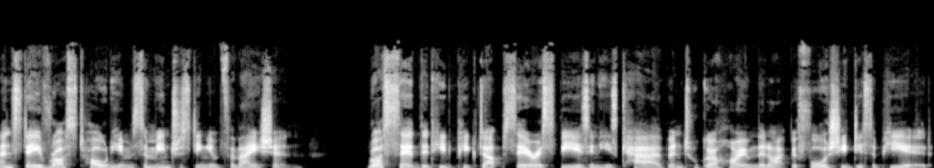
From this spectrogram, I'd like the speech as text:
and Steve Ross told him some interesting information. Ross said that he'd picked up Sarah Spiers in his cab and took her home the night before she disappeared.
